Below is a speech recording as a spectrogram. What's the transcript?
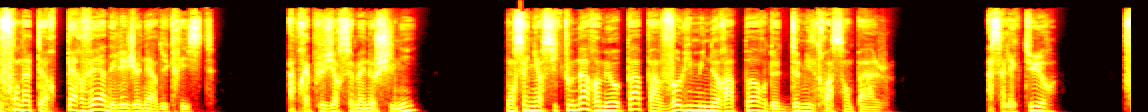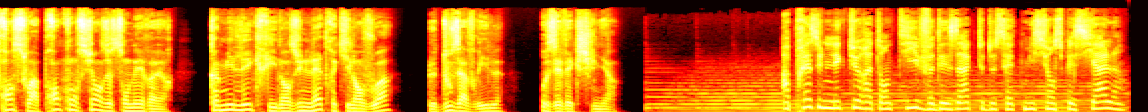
le fondateur pervers des légionnaires du Christ. Après plusieurs semaines au Chili, Monseigneur Cicluna remet au pape un volumineux rapport de 2300 pages. À sa lecture, François prend conscience de son erreur, comme il l'écrit dans une lettre qu'il envoie, le 12 avril, aux évêques chiliens. Après une lecture attentive des actes de cette mission spéciale,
